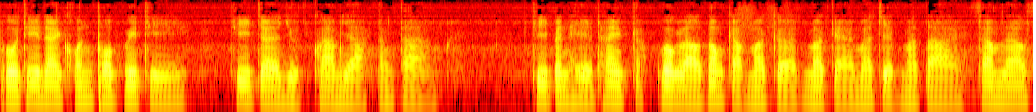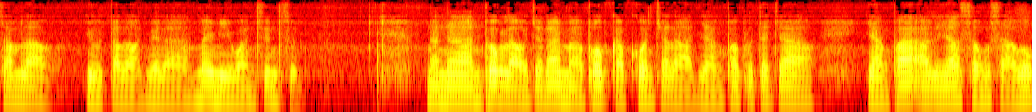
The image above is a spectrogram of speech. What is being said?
ผู้ที่ได้ค้นพบวิธีที่จะหยุดความอยากต่างๆ ที่เป็นเหตุให้พวกเราต้องกลับมาเกิดมาแก่มาเจ็บมาตาย ซ้ำแล้วซ้ำเล่าอยู่ตลอดเวลาไม่มีวันสิ้นสุด นานๆพวกเราจะได้มาพบกับคนฉลาดอย่างพระพุทธเจ้า อย่างพระอริยสงสาวก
